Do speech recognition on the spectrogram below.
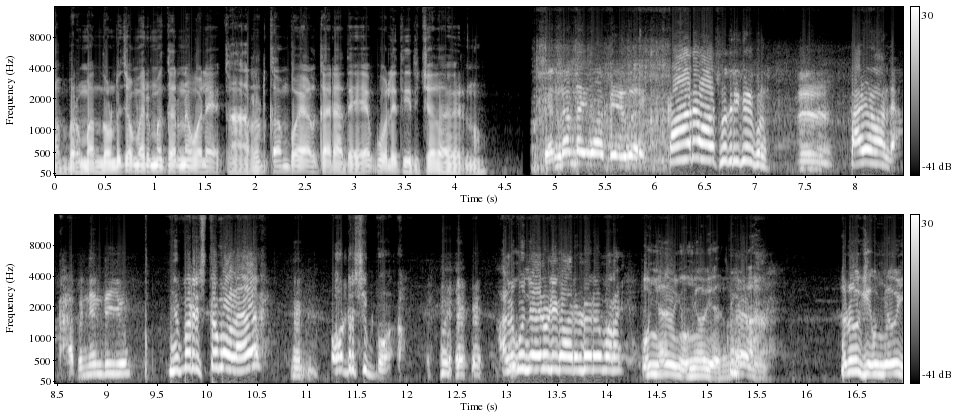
റബ്ബർ പന്തുകൊണ്ട് ചുമരുമക്കറിനെ പോലെ കാർ എടുക്കാൻ പോയ ആൾക്കാർ അതേപോലെ തിരിച്ചതായിരുന്നു. പറയ്. കാറ് ആശുപത്രിക്ക് ഇഷ്ടംപോലെ കാര്യം കാണാനില്ല. അപ്പൊ എന്ത് ചെയ്യും? ഇനിയിപ്പോ ഇഷ്ടം പോലെ ഓട്ടോഷിപ്പ് പോവാ. അല്ല കുഞ്ഞാനുള്ളി കാരോട് വരാൻ പറ കുഞ്ഞാവി കുഞ്ഞാവി നോക്കി കുഞ്ഞാവി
